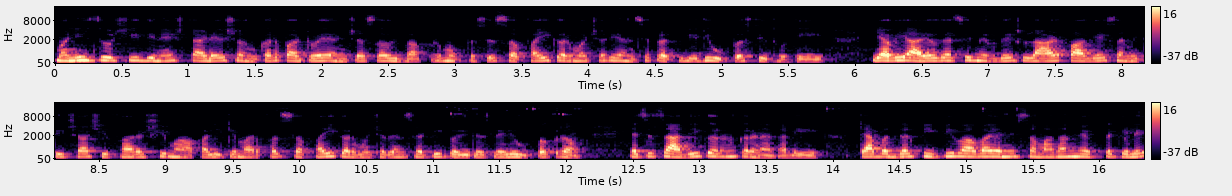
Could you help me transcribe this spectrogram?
मनीष जोशी दिनेश ताडे शंकर पाटोळे यांच्यासह विभागप्रमुख तसेच सफाई कर्मचारी यांचे प्रतिनिधी उपस्थित होते. यावेळी आयोगाचे निर्देश लाड पागे समितीच्या शिफारशी महापालिकेमार्फत सफाई कर्मचाऱ्यांसाठी करीत असलेले उपक्रम याचे सादरीकरण करण्यात आले. त्याबद्दल पी पी वावा यांनी समाधान व्यक्त केले.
